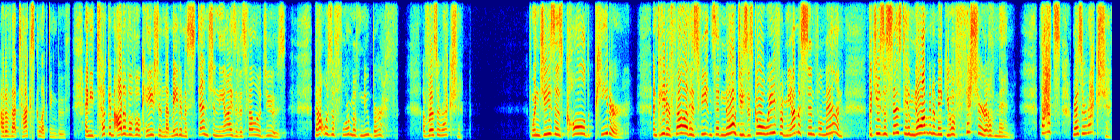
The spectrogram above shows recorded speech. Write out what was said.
out of that tax collecting booth and he took him out of a vocation that made him a stench in the eyes of his fellow Jews, that was a form of new birth, of resurrection. When Jesus called Peter and Peter fell at his feet and said, No, Jesus, go away from me. I'm a sinful man. But Jesus says to him, No, I'm going to make you a fisher of men. That's resurrection,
